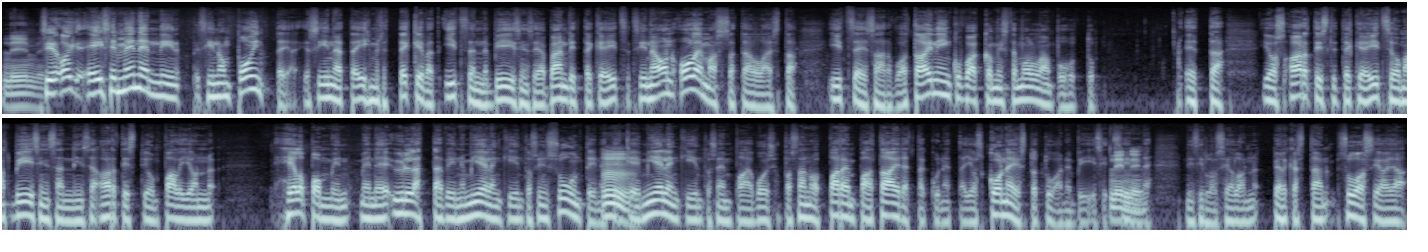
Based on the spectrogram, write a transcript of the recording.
Niin, niin. Siinä oike- ei se mene niin, siinä on pointteja ja siinä, että ihmiset tekevät itse ne biisinsä ja bändit tekee itse. Siinä on olemassa tällaista itseisarvoa. Tai niin kuin vaikka mistä me ollaan puhuttu, että jos artisti tekee itse omat biisinsä, niin se artisti on paljon helpommin menee yllättäviin ja mielenkiintoisiin suuntiin ja Mm. tekee mielenkiintoisempaa ja voisi jopa sanoa parempaa taidetta kuin että jos koneisto tuo ne biisit Niin, sinne, niin. niin silloin siellä on pelkästään suosio ja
